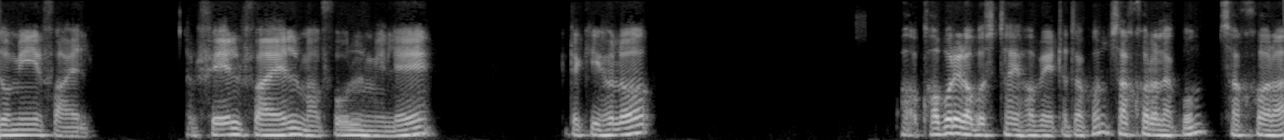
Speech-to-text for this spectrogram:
দমির ফাইল। ফেল ফাইল মাফুল মিলে, এটা কি হলো? খবরের অবস্থায় হবে এটা তখন। সাক্ষর আলাকুম সাক্ষরা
